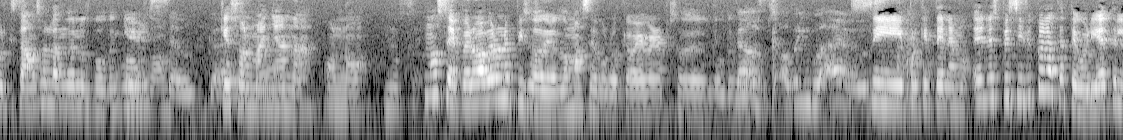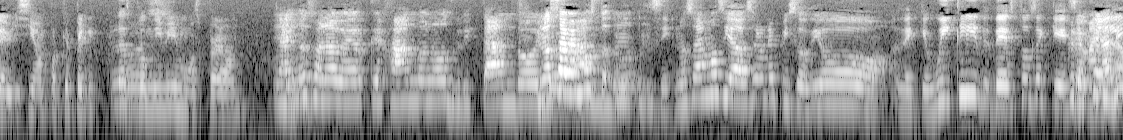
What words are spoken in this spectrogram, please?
porque estábamos hablando de los Golden Globes, ¿no? que son mañana o no. No sé. No sé, pero va a haber un episodio, es lo más seguro que va a haber un episodio de los Golden Globes. Golden Globes. Sí, porque tenemos, en específico la categoría de televisión, porque películas pues ni vimos, pero Ahí nos van a ver quejándonos, gritando. No sabemos, mm, sí, no sabemos si va a ser un episodio de que weekly, de estos de que semanales,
